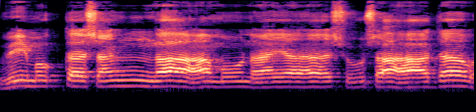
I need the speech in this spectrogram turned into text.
विमुक्तसङ्गामुनय सुसाधव।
